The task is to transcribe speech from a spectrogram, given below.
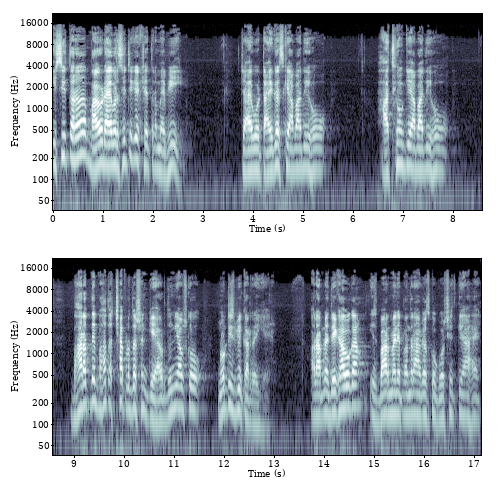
इसी तरह बायोडायवर्सिटी के क्षेत्र में भी, चाहे वो टाइगर्स की आबादी हो, हाथियों की आबादी हो भारत ने बहुत अच्छा प्रदर्शन किया और दुनिया उसको नोटिस भी कर रही है। और आपने देखा होगा, इस बार मैंने 15 अगस्त को घोषित किया है,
